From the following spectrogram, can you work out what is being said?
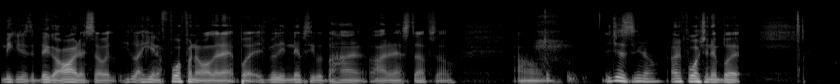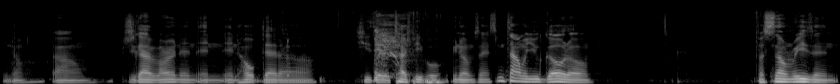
Meek is just a bigger artist, so he like he in the forefront of all of that. But it's really Nipsey was behind a lot of that stuff. So um, it's just you know unfortunate, but you know um, she's got to learn and, and, and hope that uh, she's able to touch people. You know what I'm saying? Sometimes when you go though, for some reason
